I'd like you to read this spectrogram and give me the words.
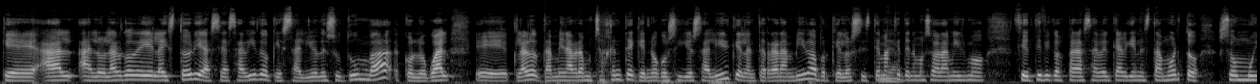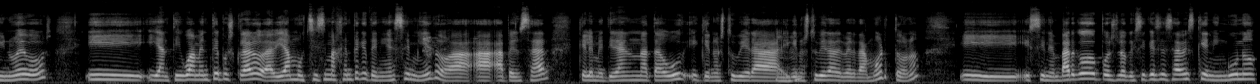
que a, lo largo de la historia se ha sabido que salió de su tumba, con lo cual, eh, claro, también habrá mucha gente que no consiguió salir, que la enterraran viva, porque los sistemas que tenemos ahora mismo científicos para saber saber que alguien está muerto son muy nuevos y, antiguamente, pues claro, había muchísima gente que tenía ese miedo a, pensar que le metieran en un ataúd y que no estuviera, y que no estuviera de verdad muerto, ¿no? Y, sin embargo, pues lo que sí que se sabe es que ninguno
